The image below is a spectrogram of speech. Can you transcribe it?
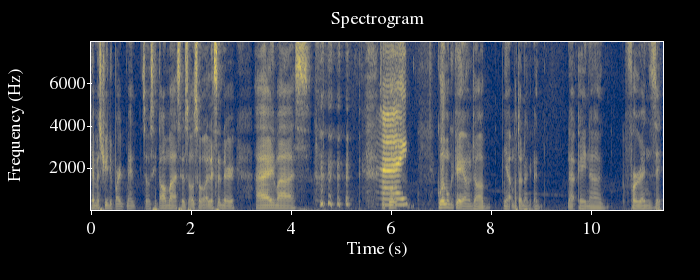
chemistry department. So, si Thomas is also a listener. Hi, Mas. so, cool, Hi. cool mo kaya ang job. Yeah, mato nag, nag, na, kay nag forensic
